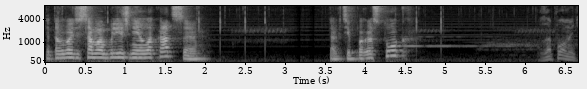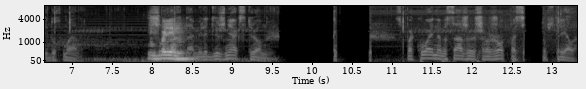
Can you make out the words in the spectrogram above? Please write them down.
Это вроде самая ближняя локация. Так, типа Росток. Запомните, Духман. Блин. Там или движняк стрёмный. Спокойно высаживаешь рожок по обстрела.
